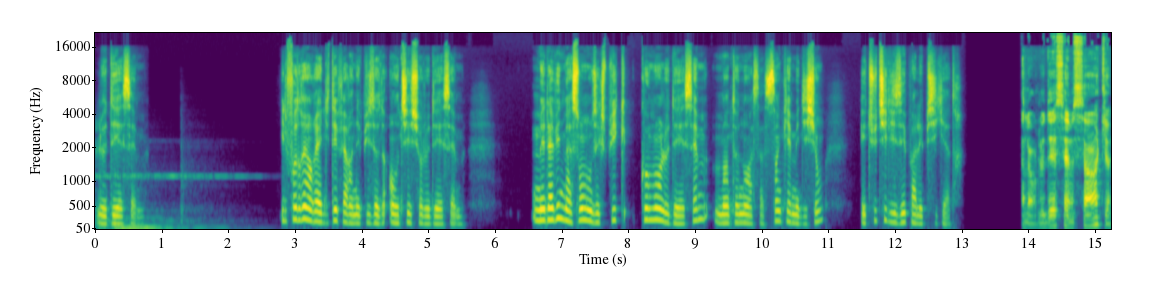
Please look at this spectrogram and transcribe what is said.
le DSM. Il faudrait en réalité faire un épisode entier sur le DSM. Mais David Masson nous explique comment le DSM, maintenant à sa cinquième édition, est utilisé par les psychiatres. Alors le DSM-5,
